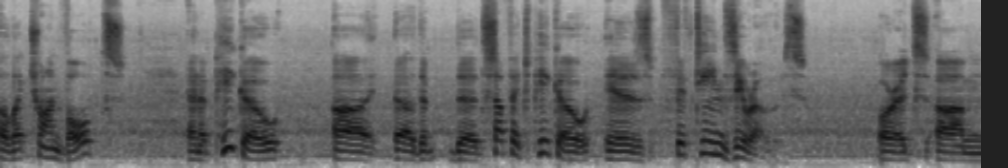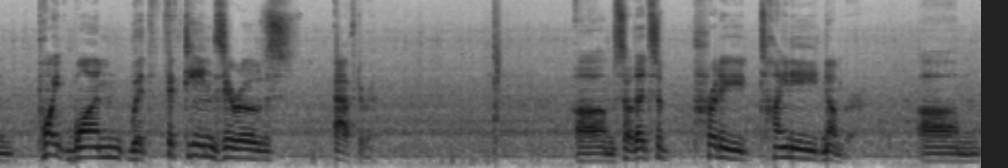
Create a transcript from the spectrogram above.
electron volts, and a pico uh, uh, the, the suffix pico is 15 zeros, or it's um, 0.1 with 15 zeros after it. Um, so that's a pretty tiny number. Um,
